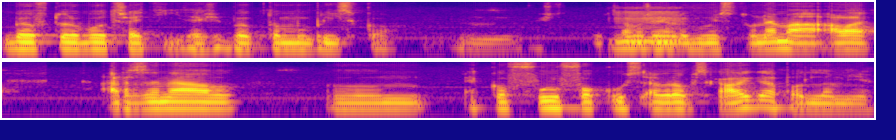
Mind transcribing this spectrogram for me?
byl v tu dobu třetí, takže byl k tomu blízko. Hm, Ještě samozřejmě Mm. ligu mistrů nemá, ale Arsenal um, jako full focus Evropská liga podle mě.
